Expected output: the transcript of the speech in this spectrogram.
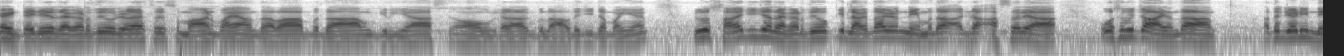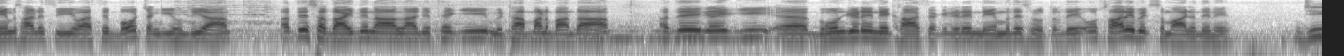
ਘੰਟੇ ਜਿਹੜੇ ਰਗੜਦੇ ਹੋ, ਜਿਹੜਾ ਇਸ ਵਿੱਚ ਸਮਾਨ ਪਾਇਆ ਹੁੰਦਾ ਵਾ, ਬਦਾਮ, ਗਿਰੀਆਂ, ਸੌਂਫ ਵਗੈਰਾ, ਗੁਲਾਬ ਦੀ ਚੀਜ਼ਾਂ ਪਾਈਆਂ, ਜਦੋਂ ਸਾਰੀਆਂ ਚੀਜ਼ਾਂ ਰਗੜਦੇ ਹੋ, ਕਿ ਲੱਗਦਾ ਜਿਹੜਾ ਨਿੰਮ ਦਾ ਜਿਹੜਾ ਅਸਰ ਆ, ਉਸ ਵਿੱਚ ਆ ਜਾਂਦਾ। ਅਤੇ ਜਿਹੜੀ ਨਿੰਮ ਸਾਡੇ ਸਰੀਰ ਵਾਸਤੇ ਬਹੁਤ ਚੰਗੀ ਹੁੰਦੀ ਆ ਅਤੇ ਸਰਦਾਈ ਦੇ ਨਾਲ ਨਾਲ ਜਿੱਥੇ ਕਿ ਮਿੱਠਾਪਣ ਬਣਦਾ ਅਤੇ ਜਿਹੜੇ ਕਿ ਗੁਣ ਜਿਹੜੇ ਨੇ ਖਾਸ ਕਰਕੇ ਜਿਹੜੇ ਨਿੰਮ ਦੇ ਸਰੋਤਰ ਦੇ, ਉਹ ਸਾਰੇ ਵਿੱਚ ਸਮਾ ਜਾਂਦੇ ਨੇ। ਜੀ,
